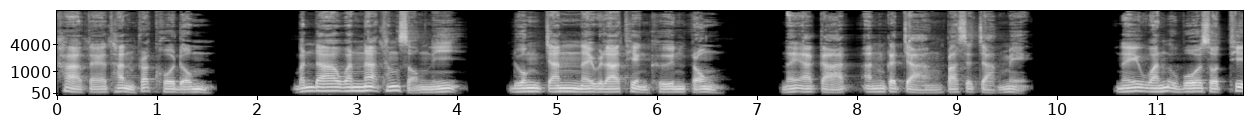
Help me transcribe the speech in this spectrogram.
ข้าแต่ท่านพระโคดม บรรดาวันณะทั้งสองนี้ ดวงจันทร์ในเวลาเที่ยงคืนตรง ในอากาศอันกระจ่างปราศจากเมฆในวันอุโบสถที่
